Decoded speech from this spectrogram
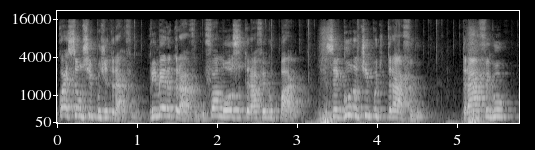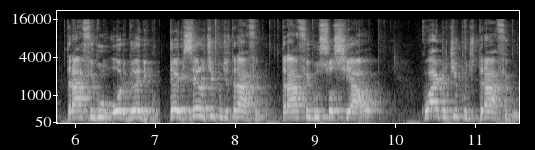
quais são os tipos de tráfego? Primeiro tráfego, o famoso tráfego pago. Segundo tipo de tráfego, tráfego, tráfego orgânico. Terceiro tipo de tráfego, tráfego social. Quarto tipo de tráfego,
